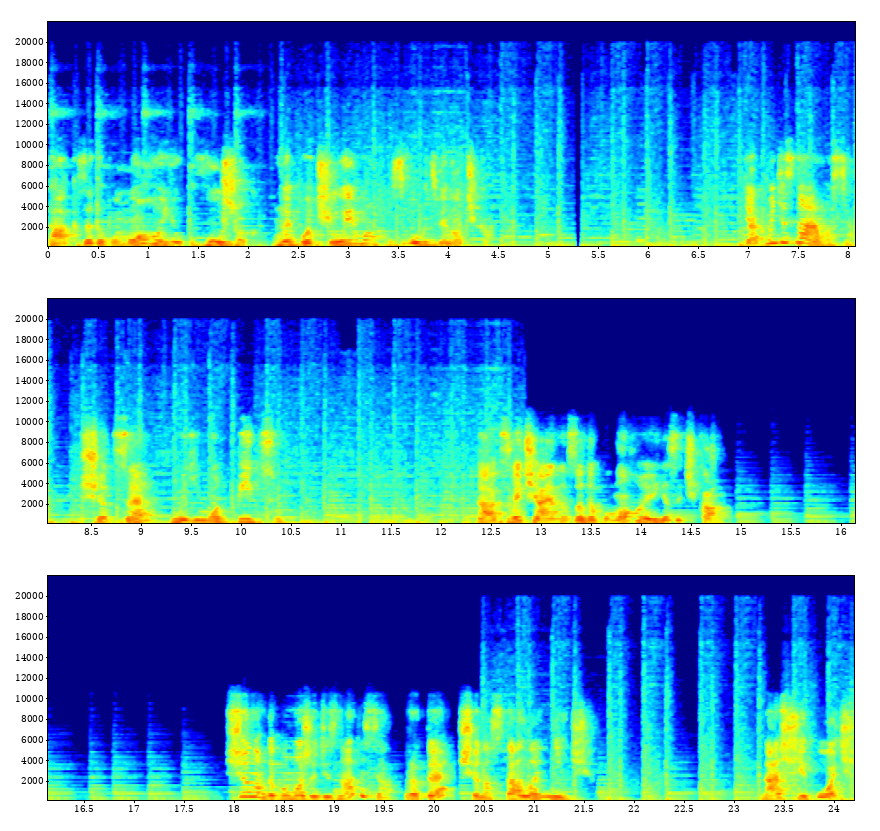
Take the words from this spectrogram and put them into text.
Так, за допомогою вушок ми почуємо звук дзвіночка. Як ми дізнаємося, що це ми їмо піцу? Так, звичайно, за допомогою язичка. Допоможе дізнатися про те, що настала ніч? Наші очі.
